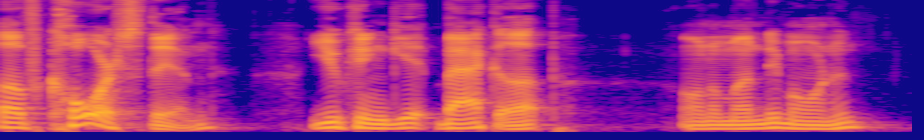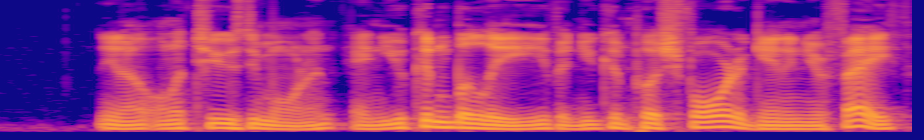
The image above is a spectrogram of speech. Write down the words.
of course, then, you can get back up on a Monday morning, you know, on a Tuesday morning, and you can believe and you can push forward again in your faith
